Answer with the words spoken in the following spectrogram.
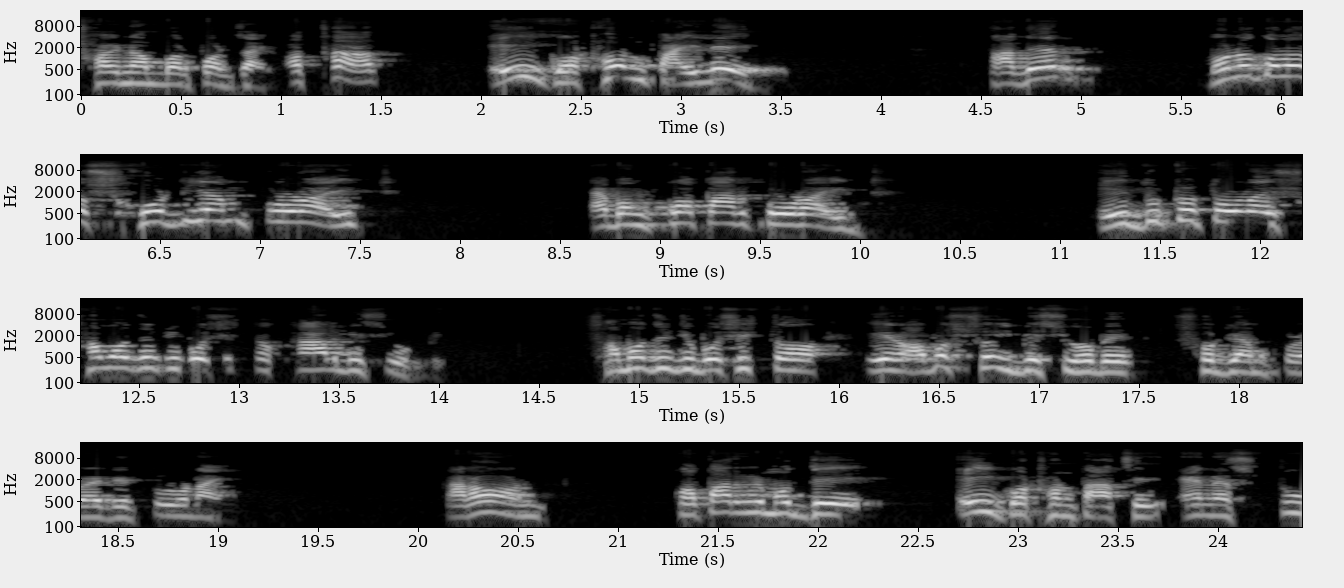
ছয় নম্বর পর্যায়। অর্থাৎ এই গঠন পাইলে তাদের মনে করো সোডিয়াম ক্লোরাইড এবং কপার ক্লোরাইড এই দুটো তুলনায় সমযোজী বৈশিষ্ট্য কার বেশি হবে? সমযোজী বৈশিষ্ট্য এর অবশ্যই বেশি হবে সোডিয়াম ক্লোরাইডের তুলনায়। কারণ কপারের মধ্যে এই গঠনটা আছে NS two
